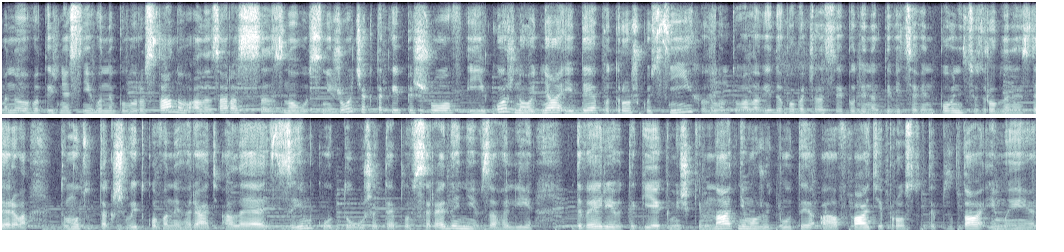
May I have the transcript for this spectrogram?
Минулого тижня снігу не було розтанув, але зараз знову сніжочок такий пішов, і кожного дня йде потрошку сніг. Коли відео, побачила цей будинок. Дивіться, він повністю зроблений з дерева, тому тут так швидко вони горять. Але взимку дуже тепло всередині. Взагалі двері такі, як міжкімнатні можуть бути, а в хаті просто теплота. І ми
